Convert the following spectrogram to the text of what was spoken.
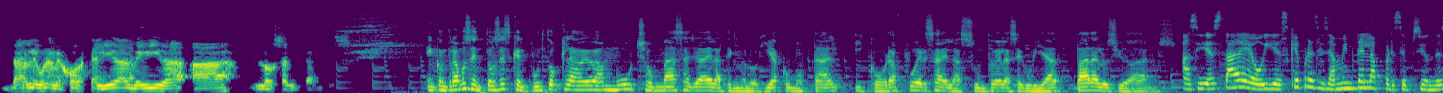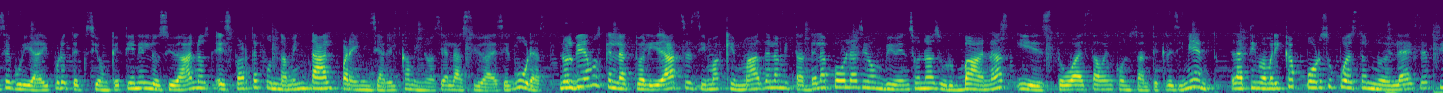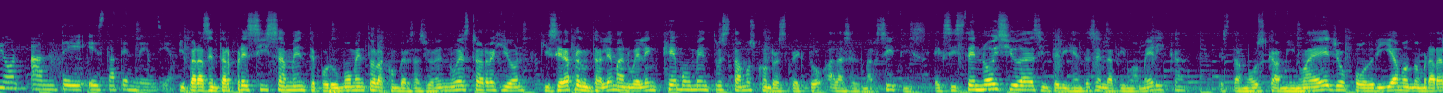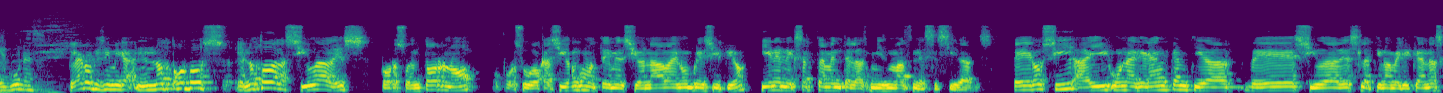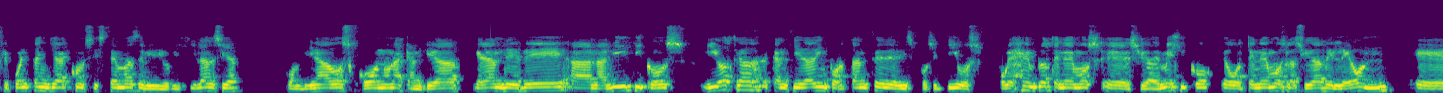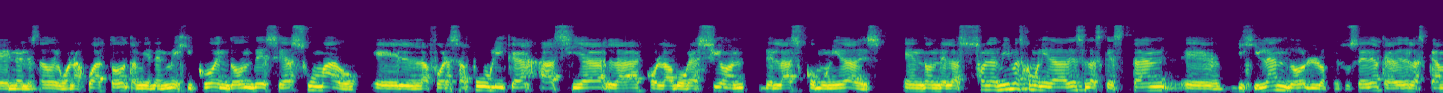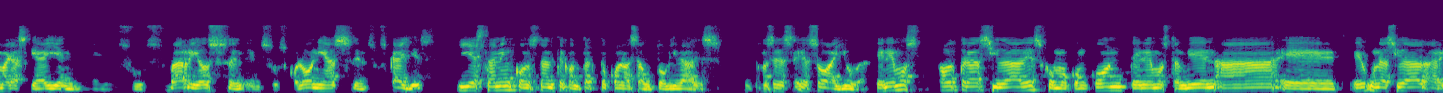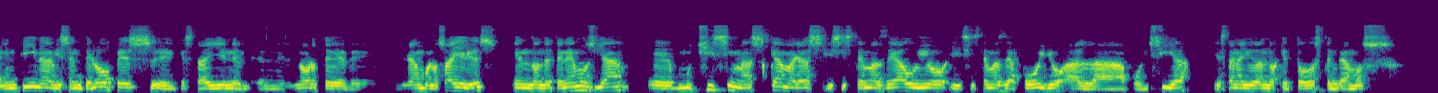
darle una mejor calidad de vida a los habitantes. Encontramos entonces que el punto clave va mucho más allá de la tecnología como tal y cobra fuerza el asunto de la seguridad para los ciudadanos. Así está de hoy es que precisamente la percepción de seguridad y protección que tienen los ciudadanos es parte fundamental para iniciar el camino hacia las ciudades seguras. No olvidemos que en la actualidad se estima que más de la mitad de la población vive en zonas urbanas y esto ha estado en constante crecimiento. Latinoamérica por supuesto no es la excepción ante esta tendencia. Y para sentar precisamente por un momento la conversación en nuestra región, Quisiera preguntarle a Manuel en qué momento estamos con respecto a las Smart Cities. ¿Existen hoy ciudades inteligentes en Latinoamérica? ¿Estamos camino a ello? ¿Podríamos nombrar algunas? Claro que sí, mira, no, todos, eh, no todas las ciudades, por su entorno o por su vocación, como te mencionaba en un principio, tienen exactamente las mismas necesidades. Pero sí hay una gran cantidad de ciudades latinoamericanas que cuentan ya con sistemas de videovigilancia combinados con una cantidad grande de analíticos y otra cantidad importante de dispositivos. Por ejemplo, tenemos eh, Ciudad de México o tenemos la ciudad de León, en el estado de Guanajuato, también en México, en donde se ha sumado eh, la fuerza pública hacia la colaboración de las comunidades en donde las, son las mismas comunidades las que están eh, vigilando lo que sucede a través de las cámaras que hay en, sus barrios, en, sus colonias, en sus calles, y están en constante contacto con las autoridades. Entonces, eso ayuda. Tenemos otras ciudades como Concón, tenemos también a eh, una ciudad argentina, Vicente López, eh, que está ahí en el, en el norte de Gran Buenos Aires, en donde tenemos ya eh, muchísimas cámaras y sistemas de audio y sistemas de apoyo a la policía y están ayudando a que todos tengamos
